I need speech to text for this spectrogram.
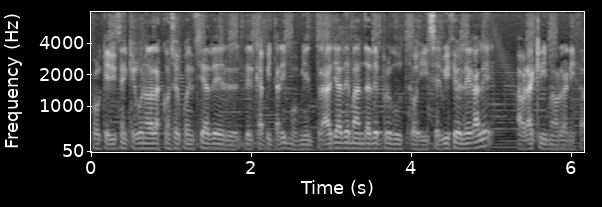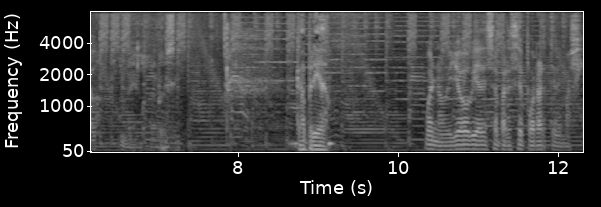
porque dicen que es una de las consecuencias del, del capitalismo. Mientras haya demanda de productos y servicios ilegales, habrá crimen organizado. Pues sí. Capria. Bueno, yo voy a desaparecer por arte de mafia.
